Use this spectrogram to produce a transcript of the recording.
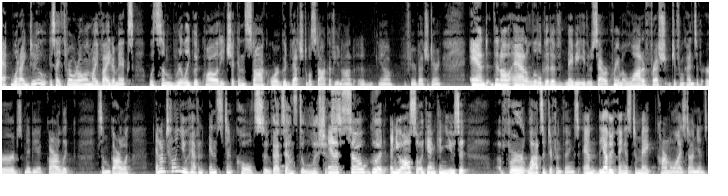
uh, what I do is I throw it all in my Vitamix with some really good quality chicken stock or good vegetable stock if you're not, uh, you know, if you're a vegetarian. And then I'll add a little bit of maybe either sour cream, a lot of fresh, different kinds of herbs, maybe a garlic, some garlic. And I'm telling you, have an instant cold soup. That sounds delicious. And it's so good. And you also, again, can use it for lots of different things. And the other thing is to make caramelized onions.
